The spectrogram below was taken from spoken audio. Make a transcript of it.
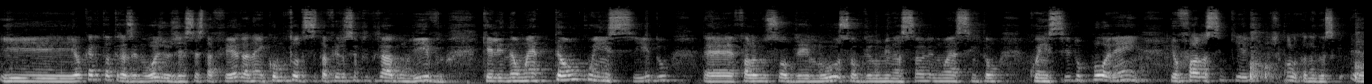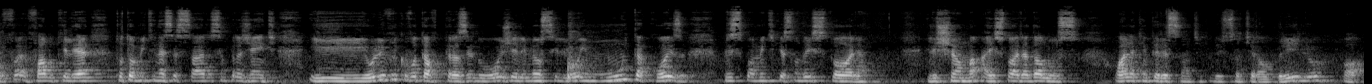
E eu quero estar trazendo hoje, hoje é sexta-feira, né, e como toda sexta-feira eu sempre trago um livro que ele não é tão conhecido, é, falando sobre luz, sobre iluminação, ele não é assim tão conhecido, porém, eu falo assim que ele, deixa eu colocar um negócio, eu falo que ele é totalmente necessário assim pra gente. E o livro que eu vou estar trazendo hoje, ele me auxiliou em muita coisa, principalmente questão da história. Ele chama A História da Luz. Olha que interessante, deixa eu só tirar o brilho. Ó,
